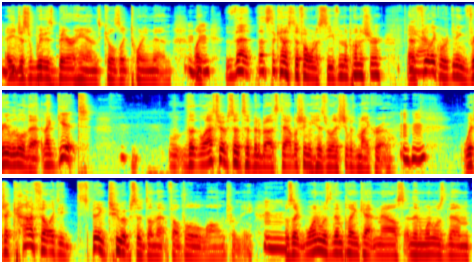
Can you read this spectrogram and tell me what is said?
and he mm-hmm. just with his bare hands kills like twenty men. Mm-hmm. Like that. That's the kind of stuff I want to see from the Punisher, and I Yeah. feel like we're getting very little of that. And I get the, the last two episodes have been about establishing his relationship with Micro, mm-hmm. Which I kind of felt like the spending two episodes on that felt a little long for me. Mm-hmm. It was like one was them playing cat and mouse, and then one was them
